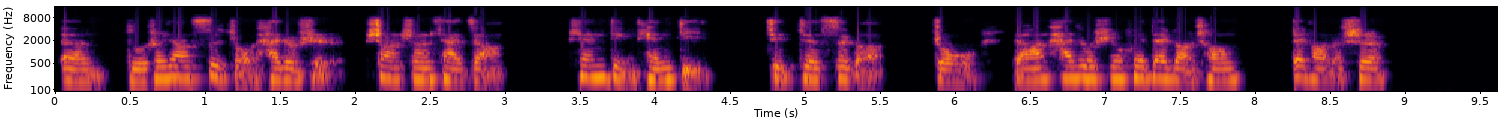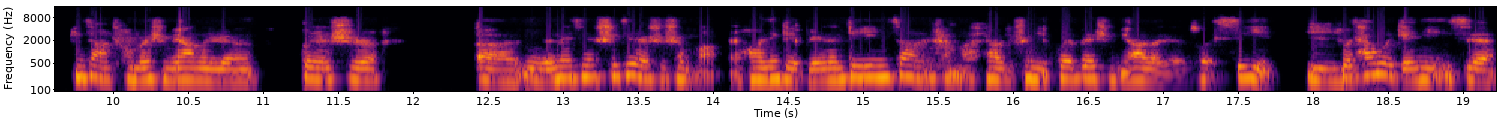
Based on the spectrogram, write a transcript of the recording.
嗯，比如说像四轴，它就是上升下降、天顶天底这这四个轴，然后它就是会代表成代表的是你想成为什么样的人，或者是呃你的内心世界是什么，然后你给别人的第一印象是什么，还有就是你会被什么样的人所吸引，嗯，就他会给你一些。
